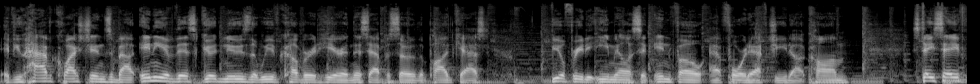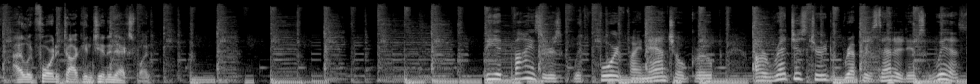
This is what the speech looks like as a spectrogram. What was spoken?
If you have questions about any of this good news that we've covered here in this episode of the podcast, feel free to email us at info at fordfg.com. Stay safe. I look forward to talking to you in the next one. The advisors with Ford Financial Group are registered representatives with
